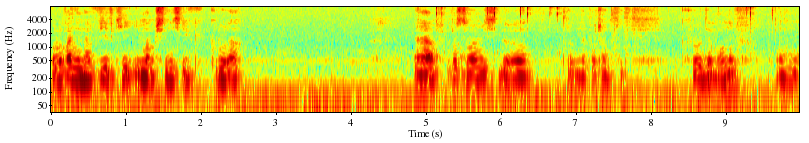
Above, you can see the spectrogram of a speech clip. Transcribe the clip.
Polowanie na wilki i mam przynieść ich króla. A, po prostu mam iść do trudne początki. Król demonów. Mhm.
